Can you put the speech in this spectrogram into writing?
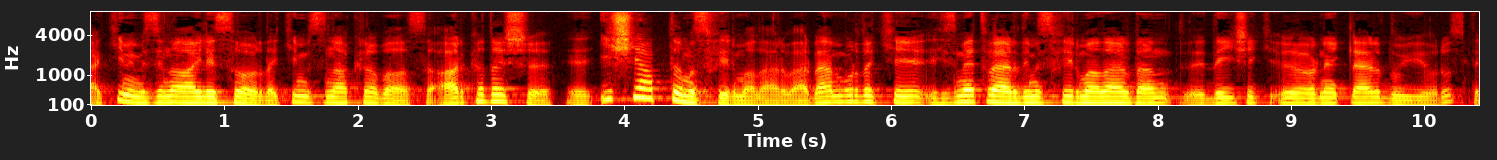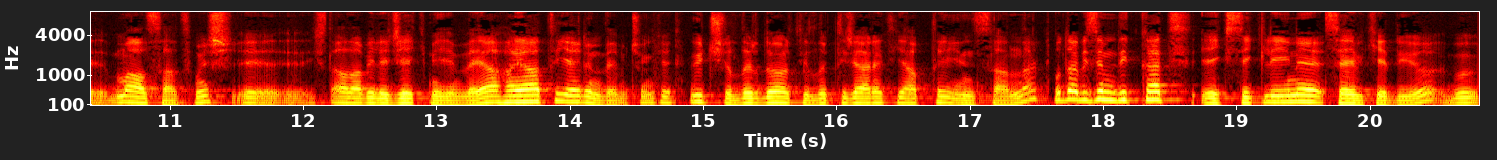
Ya kimimizin ailesi orada, kimimizin akrabası, arkadaşı, e, iş yaptığımız firmalar var. Ben buradaki hizmet verdiğimiz firmalardan e, değişik örnekler duyuyoruz. İşte mal satmış, e, işte alabilecek miyim veya hayatı yerinde mi? Çünkü 3 yıldır, 4 yıldır ticaret yaptığı insanlar. Bu da bizim dikkat eksikliğine sevk ediyor. Bu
